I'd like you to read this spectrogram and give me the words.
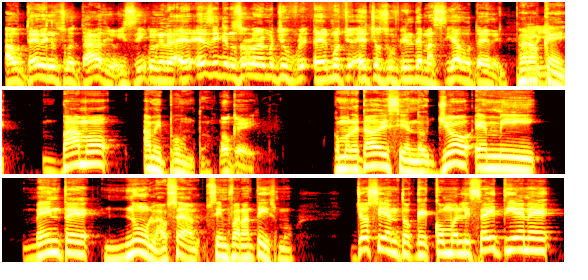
a ustedes en su estadio y 5 en el. Es decir, que nosotros hemos, sufri- hemos hecho sufrir demasiado a ustedes. Pero Oye. ok, vamos a mi punto. Ok. Como le estaba diciendo, yo en mi mente nula, o sea, sin fanatismo, yo siento que como el Licey tiene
